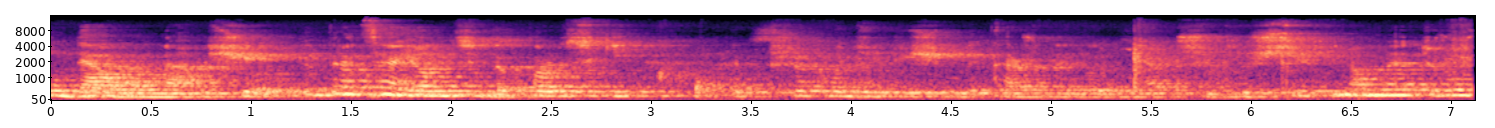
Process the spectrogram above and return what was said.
udało nam się, wracając do Polski, przechodziliśmy każdego dnia 30 kilometrów.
